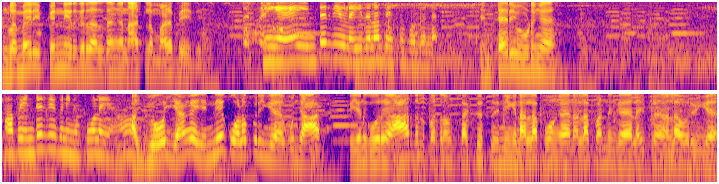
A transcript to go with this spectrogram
உங்களை மாரி பெண் இருக்கிறதால தாங்க நாட்டில் மழை பெய்யுது. நீங்க இன்டர்வியூல இதெல்லாம் பேச போறதில்ல. இன்டர்வியூ விடுங்க. அப்ப இன்டர்வியூக்கு நீங்க போலையா? ஐயோ ஏங்க என்னையே குழப்புறீங்க. கொஞ்சம் ஆ- எனக்கு ஒரு ஆறுதல் படுத்தலாம். சக்ஸஸ் நீங்கள் நல்லா போங்க நல்லா பண்ணுங்க. லைஃப்பில் நல்லா வருவீங்க.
